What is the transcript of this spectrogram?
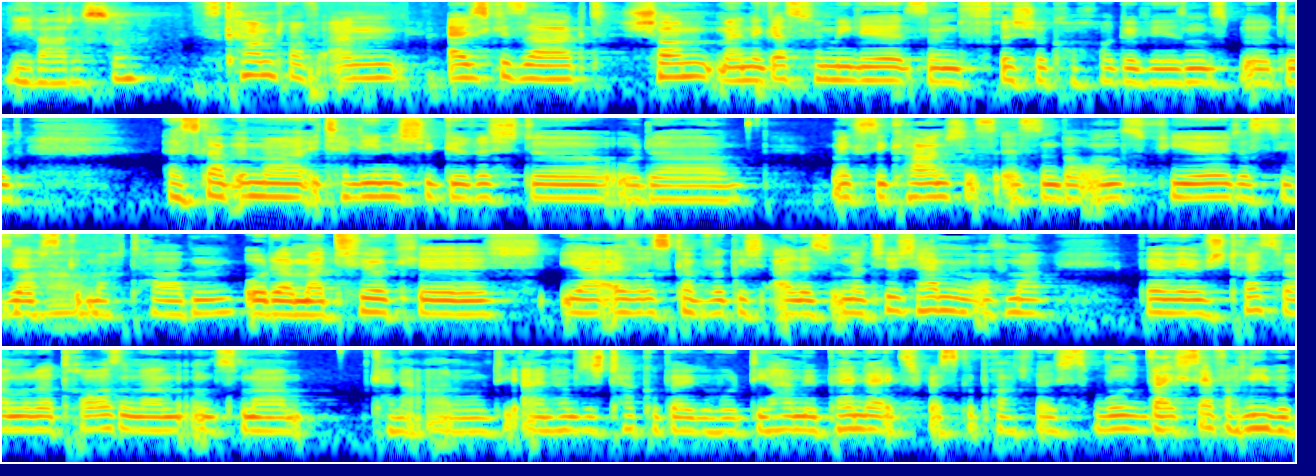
wie war das so? Es kam drauf an, ehrlich gesagt, schon. Meine Gastfamilie sind frische Kocher gewesen. Das bedeutet, es gab immer italienische Gerichte oder mexikanisches Essen bei uns viel, das die selbst wow. gemacht haben. Oder mal türkisch. Ja, also es gab wirklich alles. Und natürlich haben wir auch mal wenn wir im Stress waren oder draußen waren, uns mal, keine Ahnung, die einen haben sich Taco Bell geholt, die haben mir Panda Express gebracht, weil ich es einfach liebe.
